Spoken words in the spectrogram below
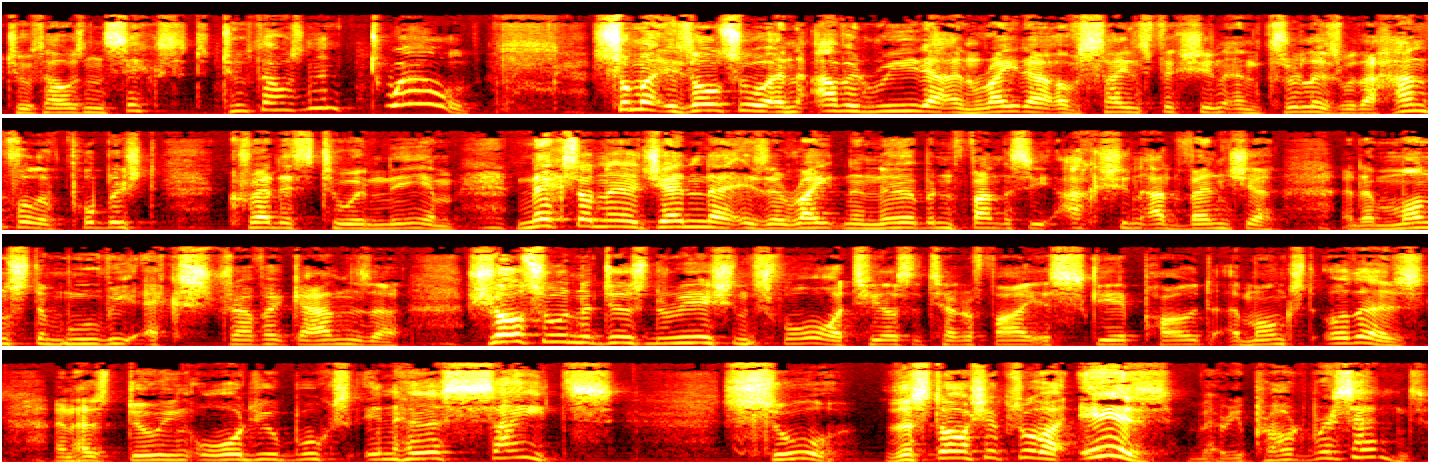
2006 to 2012. Summer is also an avid reader and writer of science fiction and thrillers with a handful of published credits to her name. Next on her agenda is a writing an urban fantasy action adventure and a monster movie extravaganza. She also does narrations for Tales to Terrify, Escape Pod, amongst others, and has doing audiobooks in her sites. So, the Starship Sofa is very proud to present.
